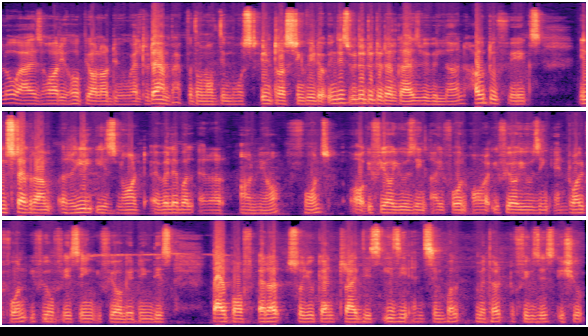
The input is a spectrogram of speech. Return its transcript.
hello guys how are you? Hope you all are doing well. Today i'm back with one of the most interesting video. In this video tutorial guys we will learn how to fix instagram reel is not available error on your phones or if you are using iphone or if you are using android phone if you are facing if you are getting this type of error. So you can try this easy and simple method to fix this issue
